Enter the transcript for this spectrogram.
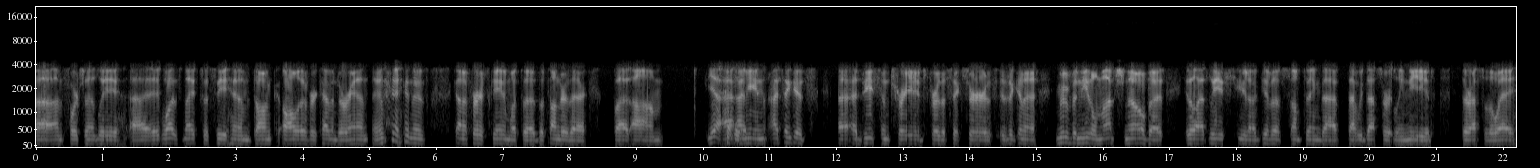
Uh, unfortunately, uh, it was nice to see him dunk all over Kevin Durant in, in his kind of first game with the the Thunder there. But um, yeah, I, I mean, I think it's a, a decent trade for the Sixers. Is it going to move the needle much? No, but it'll at least you know give us something that that we desperately need the rest of the way.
